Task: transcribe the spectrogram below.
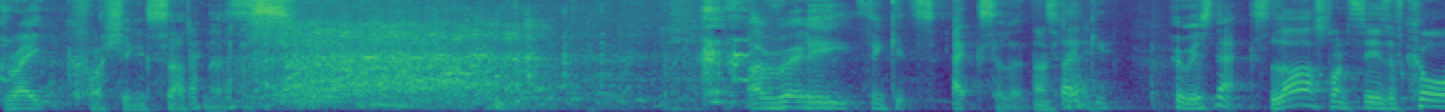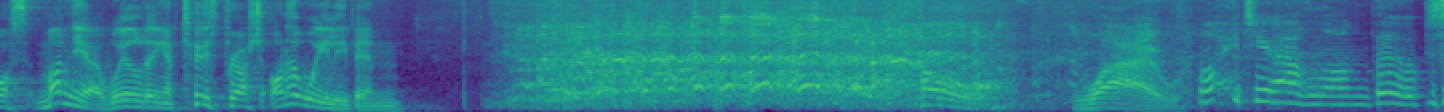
great crushing sadness. I really think it's excellent. Thank you. Who is next? Last one to see is, of course, Munya wielding a toothbrush on a wheelie bin. Wow. Why do you have long boobs?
